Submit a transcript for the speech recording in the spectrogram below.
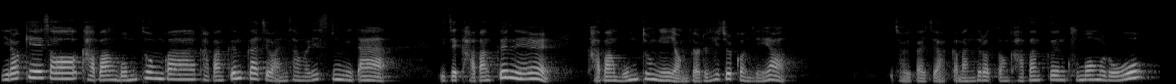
이렇게 해서 가방 몸통과 가방끈까지 완성을 했습니다. 이제 가방끈을 가방 몸통에 연결을 해줄 건데요. 저희가 이제 아까 만들었던 가방끈 구멍으로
